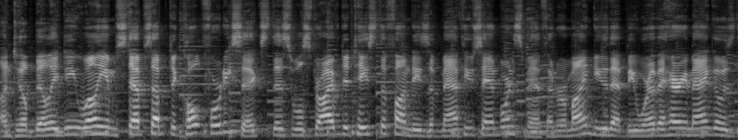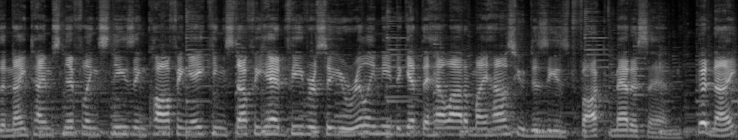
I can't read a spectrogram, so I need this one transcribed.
Until Billy Dee Williams steps up to Colt 46, this will strive to taste the fundies of Matthew Sanborn Smith and remind you that Beware the Hairy Mango is the nighttime sniffling, sneezing, coughing, aching, stuffy head fever, so you really need to get the hell out of my house, you diseased fuck, medicine. Good night.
